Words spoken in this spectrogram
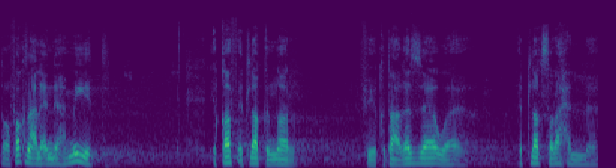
توافقنا على أن أهمية إيقاف إطلاق النار في قطاع غزة وإطلاق سراح ال-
